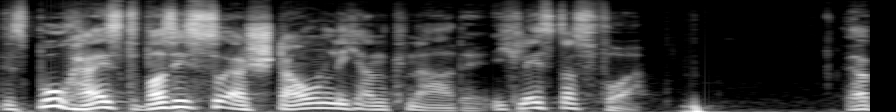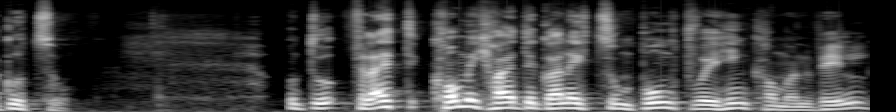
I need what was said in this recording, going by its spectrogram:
das Buch heißt, was ist so erstaunlich an Gnade? Ich lese das vor. Hör gut zu. Und du, vielleicht komme ich heute gar nicht zum Punkt, wo ich hinkommen will.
